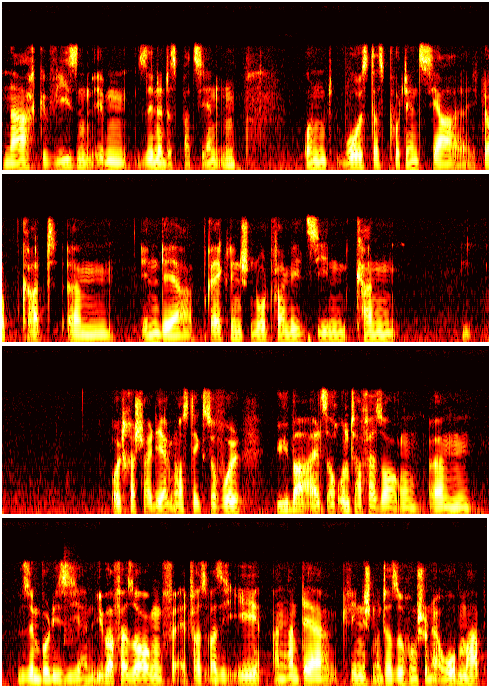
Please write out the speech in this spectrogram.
nachgewiesen im Sinne des Patienten? Und wo ist das Potenzial? Ich glaube, gerade ähm, in der präklinischen Notfallmedizin kann Ultraschalldiagnostik sowohl Über- als auch Unterversorgung ähm, symbolisieren. Überversorgung für etwas, was ich eh anhand der klinischen Untersuchung schon erhoben habe.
